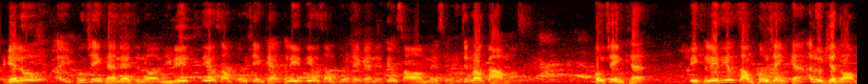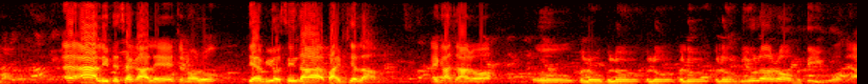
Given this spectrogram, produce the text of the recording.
တကယ်လို့အဲ့ဖုံးချိန်ခန်းနဲ့ကျွန်တော်ညီလေးတယောက်ဆောင်ဖုံးချိန်ခန်းကလေးတယောက်ဆောင်ဖုံးချိန်ခန်းနဲ့တယောက်ဆောင်ရမယ်ဆိုရင်ကျွန်တော်ကားမှာဖုံးချိန်ခန်းပြီးကလေးတယောက်ဆောင်ဖုံးချိန်ခန်းအဲ့လိုဖြစ်သွားမှာပေါ့အဲအဲ့အလေးတစ်ချက်ကလည်းကျွန်တော်တို့ပြန်ပြီးတော့စဉ်းစားရအပိုင်းဖြစ်လာမယ်အဲ့ခါကျတော့ဟိုဘလို့ဘလို့ဘလို့ဘလို့ဘလို့မျိုးလာတော့မသိဘူးပေါ့ဗျာ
